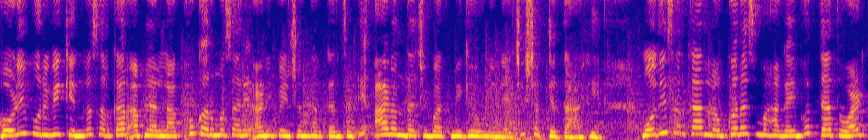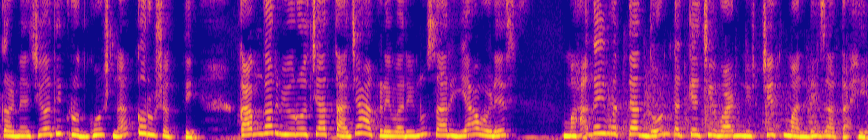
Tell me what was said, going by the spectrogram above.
होळीपूर्वी केंद्र सरकार आपल्या लाखो कर्मचारी आणि पेन्शनधारकांसाठी आनंदाची बातमी घेऊन येण्याची शक्यता आहे. मोदी सरकार लवकरच महागाई भत्त्यात वाढ करण्याची अधिकृत घोषणा करू शकते. कामगार ब्युरोच्या ताज्या आकडेवारीनुसार यावेळेस महागाई भत्त्यात दोन टक्क्याची वाढ निश्चित मानली जात आहे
